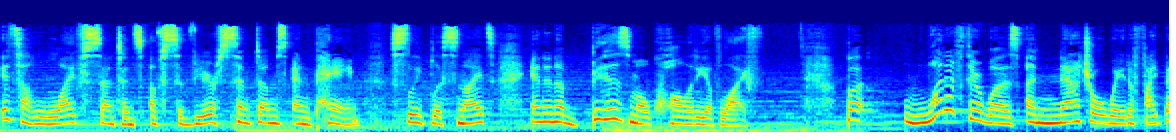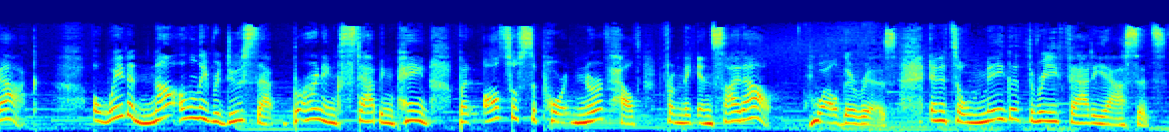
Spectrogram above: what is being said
it's a life sentence of severe symptoms and pain, sleepless nights, and an abysmal quality of life. But what if there was a natural way to fight back? A way to not only reduce that burning, stabbing pain, but also support nerve health from the inside out? Well, there is, and it's omega 3 fatty acids.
